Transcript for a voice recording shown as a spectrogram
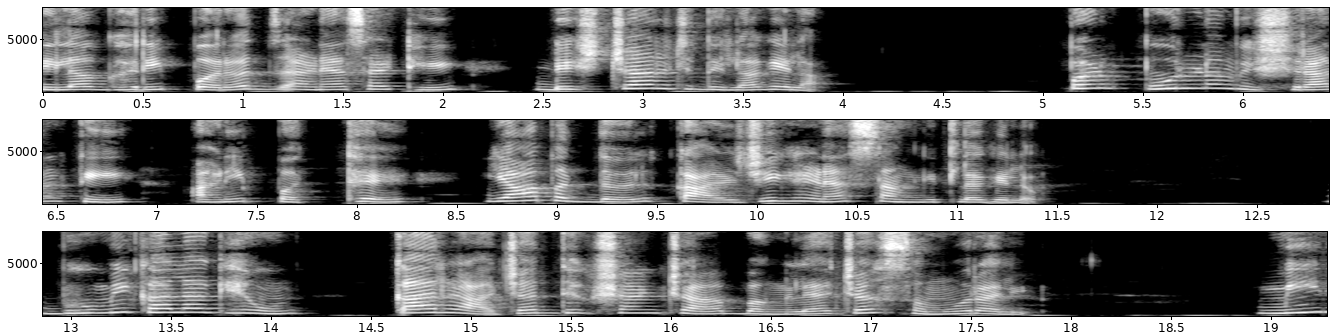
तिला घरी परत जाण्यासाठी डिस्चार्ज दिला गेला. पण पूर्ण विश्रांती आणि पथ्ये याबद्दल काळजी घेण्यास सांगितलं गेलं. भूमिकाला घेऊन कार राजाध्यक्षांच्या बंगल्याच्या समोर आली? मी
